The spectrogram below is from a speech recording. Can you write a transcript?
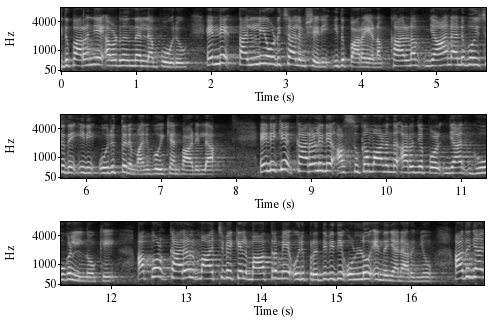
ഇത് പറഞ്ഞേ അവിടെ നിന്നെല്ലാം പോരൂ. എന്നെ തല്ലി ഓടിച്ചാലും ശരി ഇത് പറയണം. കാരണം ഞാൻ അനുഭവിച്ചത് ഇനി ഒരുത്തനും അനുഭവിക്കാൻ പാടില്ല. എനിക്ക് കരളിന് അസുഖമാണെന്ന് അറിഞ്ഞപ്പോൾ ഞാൻ ഗൂഗിളിൽ നോക്കി. അപ്പോൾ കരൾ മാറ്റിവെക്കൽ മാത്രമേ ഒരു പ്രതിവിധി ഉള്ളൂ എന്ന് ഞാൻ അറിഞ്ഞു. അത് ഞാൻ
